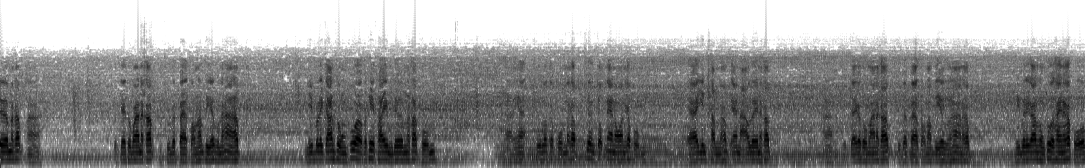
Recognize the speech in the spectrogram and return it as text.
เดิมๆนะครับ อ่าสนใจโทรมานะครับศูนย์แปดสองสามสี่ศูนย์ห้าครับ มีบริการส่งทั่วประเทศไทยเหมือนเดิมนะครับ ผม อ่า นี่ฮะ คือรถกับผมนะครับ เครื่องจบแน่นอนครับผม แอร์เย็นฉ่ำนะครับ แอร์หนาวเลยนะครับ สนใจก็โทรมานะครับศูนย์แปดสองสามสี่ศูนย์ห้านะครับ มีบริการส่งทั่วไทยนะครับผม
